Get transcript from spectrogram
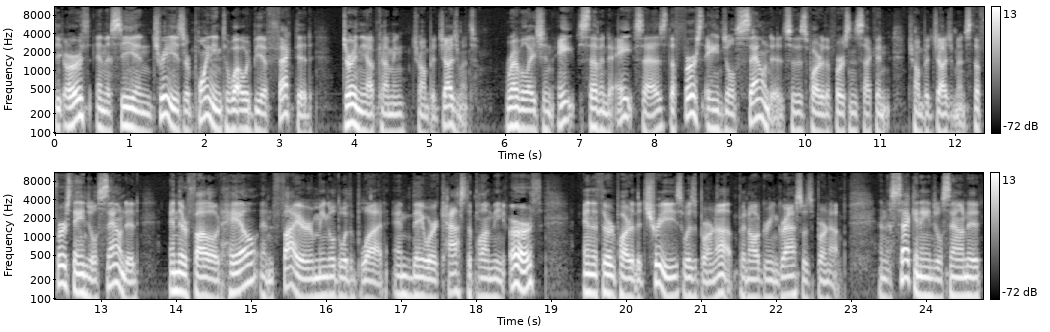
The earth and the sea and trees are pointing to what would be affected during the upcoming trumpet judgment. Revelation 8, 7 to 8 says, The first angel sounded. So this is part of the first and second trumpet judgments. The first angel sounded, and there followed hail and fire mingled with blood, and they were cast upon the earth, and the third part of the trees was burned up, and all green grass was burned up. And the second angel sounded,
